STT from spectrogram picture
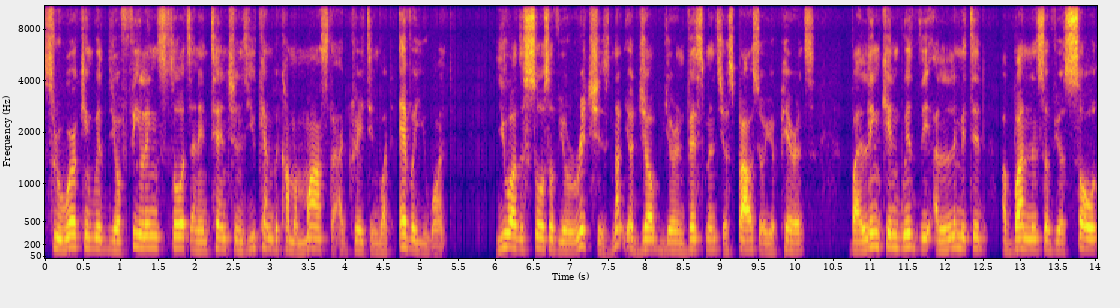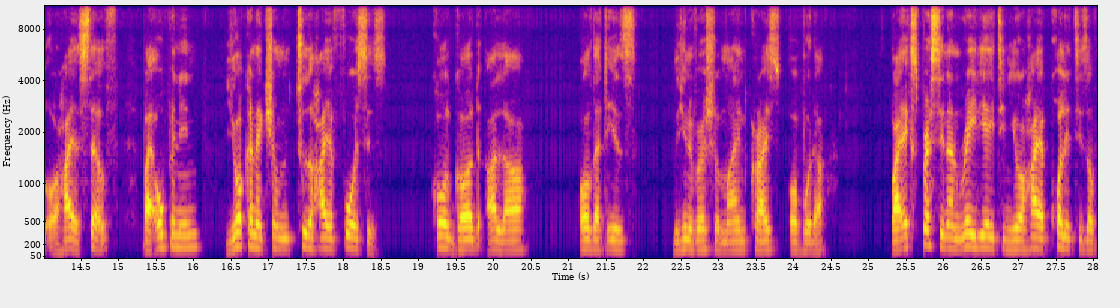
Through working with your feelings, thoughts, and intentions, you can become a master at creating whatever you want. You are the source of your riches, not your job, your investments, your spouse, or your parents. By linking with the unlimited abundance of your soul or higher self, by opening your connection to the higher forces, called God, Allah, all that is, the universal mind, Christ, or Buddha, by expressing and radiating your higher qualities of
